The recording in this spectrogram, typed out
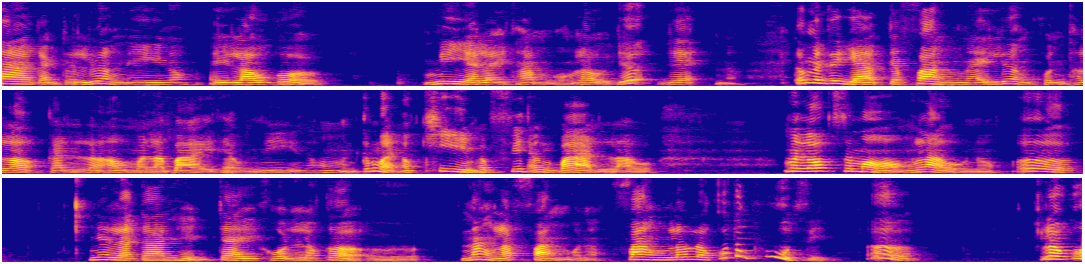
นากันแต่เรื่องนี้เนาะไอเราก็มีอะไรทำของเราเยอะแยะเนาะแล้วมันจะอยากจะฟังนะไอเรื่องคนทะเลาะกันแล้วเอามาระบายแถวนี้เนาะมันก็เหมือนเอาขี้มาเฟี้ยงบ้านเรามันลกสมองเราเนาะเออ เนี่ยแหละการเห็นใจคนแล้วก็ เออ นั่งรับฟังกันนะฟังแล้วเราก็ต้องพูดสิ เออ เราก็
